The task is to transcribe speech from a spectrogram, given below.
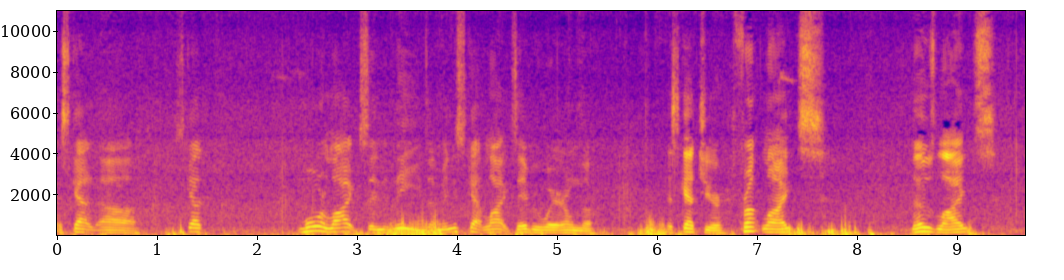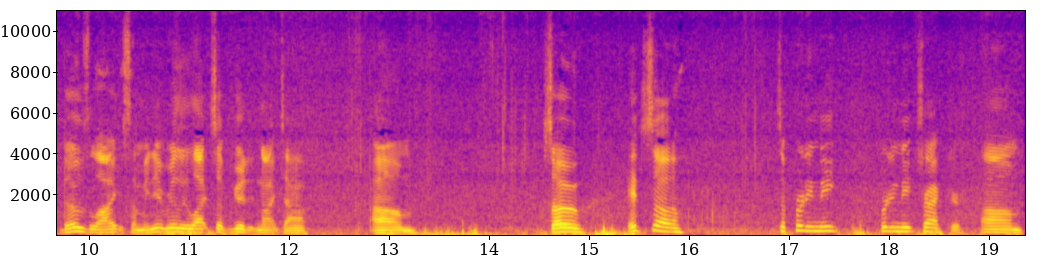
it's got uh, it's got more lights than it needs. I mean, it's got lights everywhere on the. It's got your front lights, those lights, those lights. I mean, it really lights up good at nighttime. Um, so it's a it's a pretty neat pretty neat tractor. Um,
